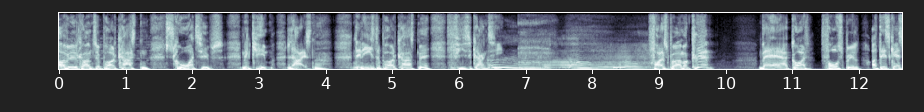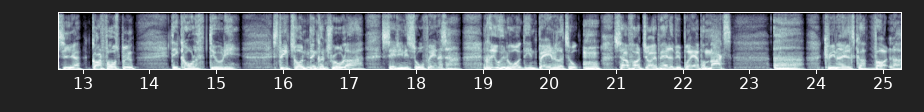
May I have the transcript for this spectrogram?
Og velkommen til podcasten Scoretips med Kim Leisner. Den eneste podcast med fissegaranti. Mm. Folk spørger mig, Kim, hvad er godt forspil? Og det skal jeg sige jer. Godt forspil, det er Call of Duty. Stik trunden en controller, sæt hende i sofaen og så riv hende rundt i en bane eller to. Mm. Sørg for, at joypadet vibrerer på max. Uh, kvinder elsker vold og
